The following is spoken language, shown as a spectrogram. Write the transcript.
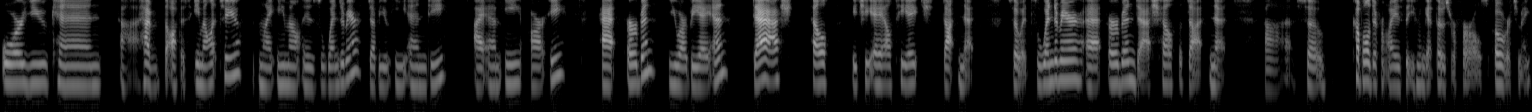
or you can uh, have the office email it to you. My email is Wendimere, W E N D I M E R E, at urban, U R B A N, dash health, H E A L T H, dot net. So it's Wendimere at urban health.net. Uh, so a couple of different ways that you can get those referrals over to me.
